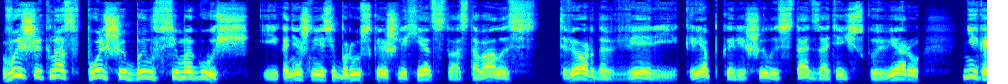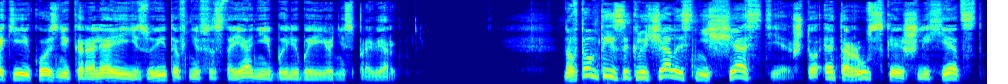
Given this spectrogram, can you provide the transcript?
Высший класс в Польше был всемогущ, и, конечно, если бы русское шляхетство оставалось твердо в вере и крепко решилась стать за отеческую веру, никакие козни короля и иезуитов не в состоянии были бы ее не спровергнуть. Но в том-то и заключалось несчастье, что это русское шляхетство,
